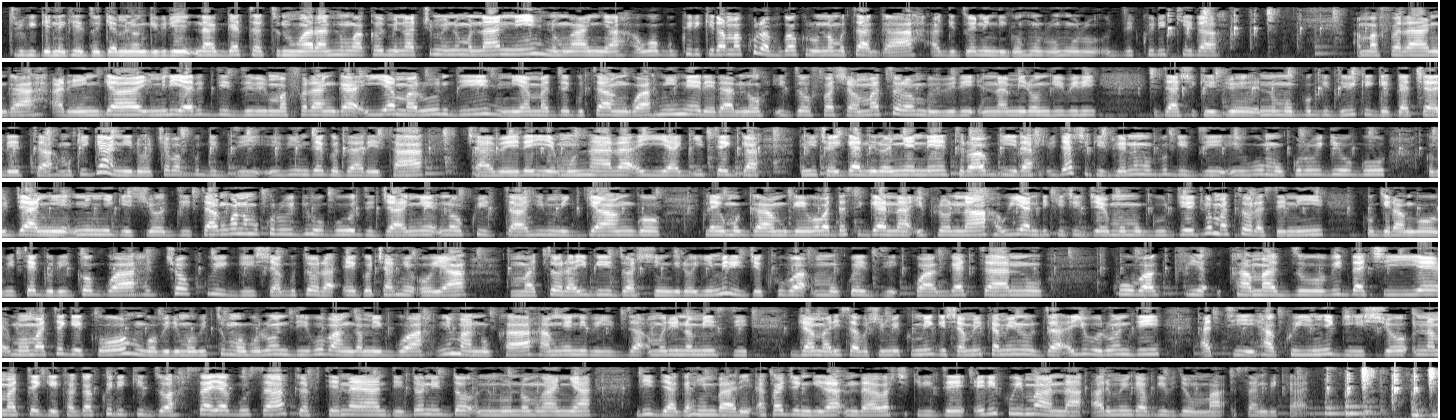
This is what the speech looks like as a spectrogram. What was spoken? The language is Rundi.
igenekerezo rya mirongo ibiri na gatatu ntwara nk'umwaka w'ibibiri na cumi n'umunani ni umwanya wo gukurikira amakuru avuga kuri uno mutaga agizwe n'ingingo nkuru nkuru zikurikira amafaranga arenga miliyaridi zibiri mu mafaranga y'amarundi niyo amaze gutangwa nk'intererano izofasha mu matora mu bibiri na mirongo ibiri byashyikirijwe n'umuvugizi w'ikigega cya leta mu kiganiro cy'abavugizi b'inzego za leta cyabereye mu ntara ya gitega muri icyo kiganiro nyine turababwira ibyashyikirijwe n'umuvugizi w'umukuru w'igihugu ku bijyanye n'inyigisho zitangwa n'umukuru w'igihugu zijyanye no kwitaho imiryango nayo mugambwe w'abadasigana iprona wiyanjye yiyandikishije mu mugujejwe amatora seni kugira ngo bitegure ikorwa cyo kwigisha gutora ego canke oya mu matora y'ibwirizwa shingiro yimirije kuba mu kwezi kwa gatanu kubaka amazu bidaciye mu mategeko ngo biri mu bituma Burundi bubangamirwa n'impanuka hamwe n'ibiza muri ino minsi Jamarisa Bushimi kumigisha muri kaminuza y'u Burundi ati hakwiye inyigisho n'amategeko agakurikizwa saya gusa turafite n'ayandi donido ni muri uno mwanya Lydia Gahimbare akajengira ndabashikirize eri kuimana arimo inga bw'ibyuma sangikari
